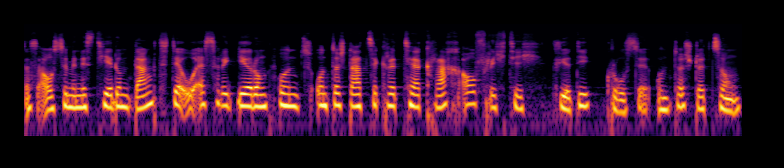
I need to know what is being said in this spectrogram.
Das Außenministerium dankt der US-Regierung und Unterstaatssekretär Krach aufrichtig für die große Unterstützung.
